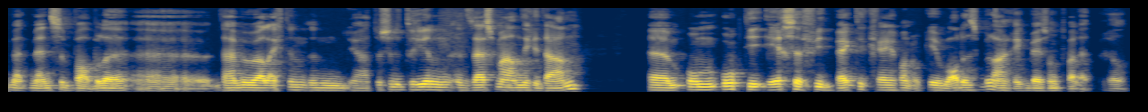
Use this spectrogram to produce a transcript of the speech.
met mensen babbelen. Uh, dat hebben we wel echt een, een, ja, tussen de drie en, zes maanden gedaan. Um, om ook die eerste feedback te krijgen van oké, wat is belangrijk bij zo'n toiletbril?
